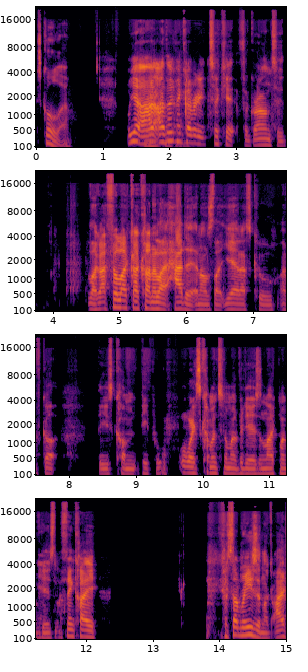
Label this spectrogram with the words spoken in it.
it's cool though. Well, yeah, I, I don't think I really took it for granted. Like I feel like I kind of like had it and I was like, yeah, that's cool. I've got these comment people always commenting on my videos and like my videos. And I think I, for some reason, like I,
